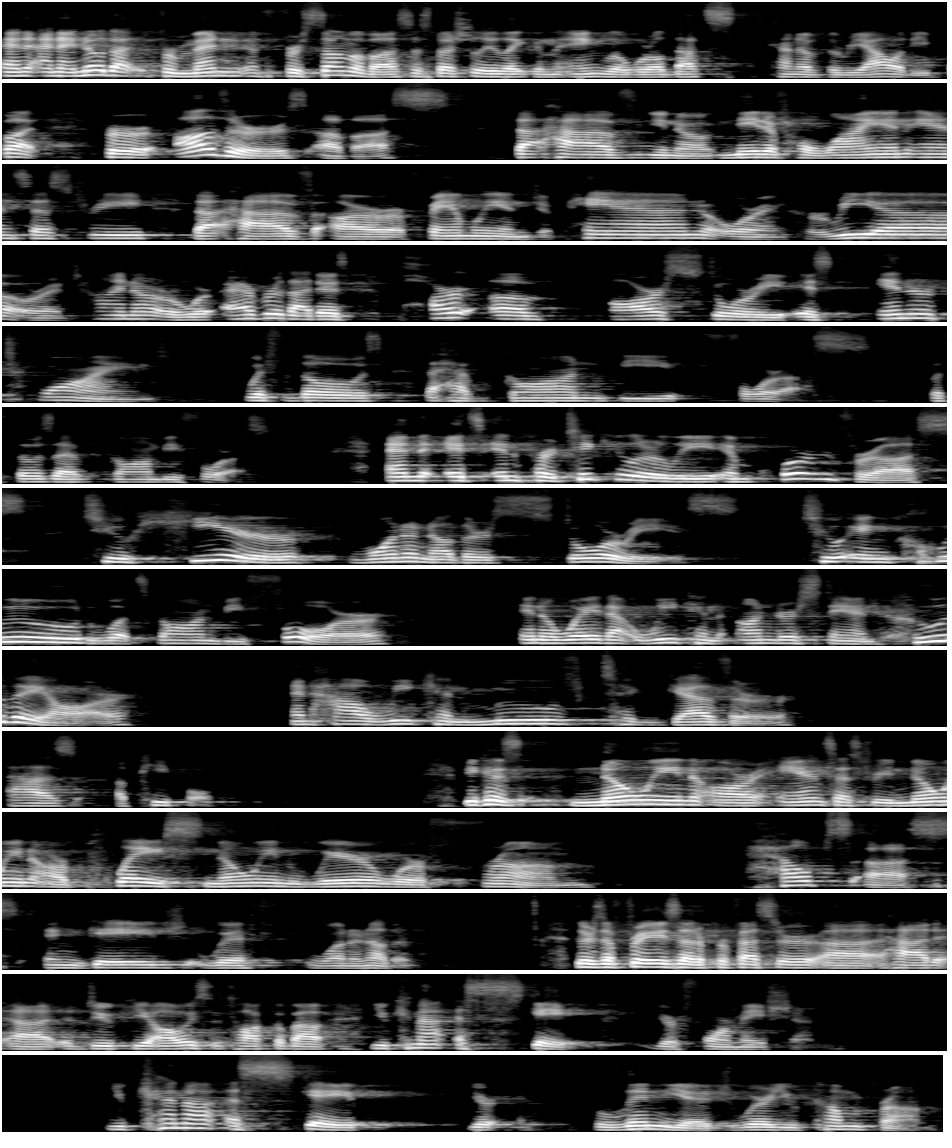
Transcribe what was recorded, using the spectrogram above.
And, and I know that for men, for some of us, especially like in the Anglo world, that's kind of the reality. But for others of us, that have you know native hawaiian ancestry that have our family in japan or in korea or in china or wherever that is part of our story is intertwined with those that have gone before us with those that have gone before us. And it's in particularly important for us to hear one another's stories to include what's gone before in a way that we can understand who they are and how we can move together as a people. Because knowing our ancestry, knowing our place, knowing where we're from, helps us engage with one another. There's a phrase that a professor uh, had at Duke. He always would talk about you cannot escape your formation. You cannot escape your lineage, where you come from.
